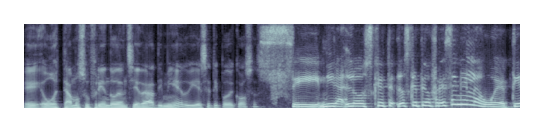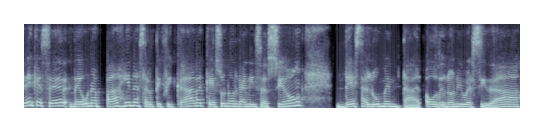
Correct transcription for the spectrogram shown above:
eh, o estamos sufriendo de ansiedad y miedo y ese tipo de cosas? Sí, mira, los que, te, los que te ofrecen en la web tienen que ser de una página certificada que es una organización de salud mental o de una universidad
